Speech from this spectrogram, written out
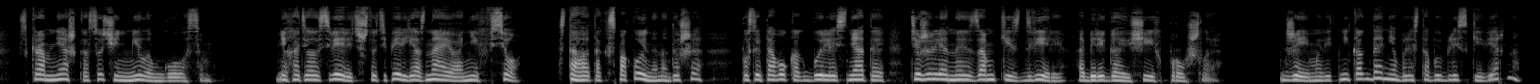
— скромняшка с очень милым голосом. Мне хотелось верить, что теперь я знаю о них все. Стало так спокойно на душе после того, как были сняты тяжеленные замки с двери, оберегающие их прошлое. Джей, мы ведь никогда не были с тобой близки, верно?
